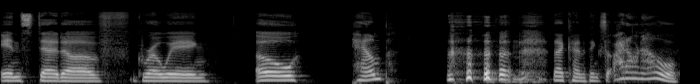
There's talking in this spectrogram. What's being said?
instead of growing, oh, hemp? that kind of thing. So I don't know.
